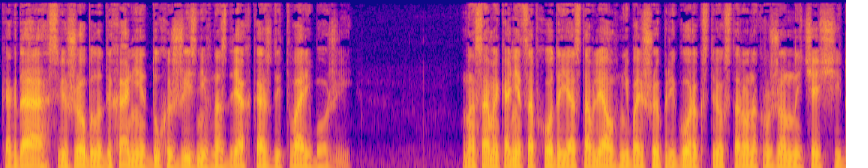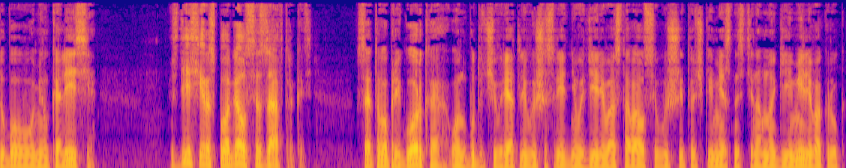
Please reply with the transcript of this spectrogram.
когда свежо было дыхание духа жизни в ноздрях каждой твари Божьей. На самый конец обхода я оставлял небольшой пригорок с трех сторон, окруженный чащей дубового мелколесья. Здесь я располагался завтракать. С этого пригорка он, будучи вряд ли выше среднего дерева, оставался высшей точкой местности на многие мили вокруг.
